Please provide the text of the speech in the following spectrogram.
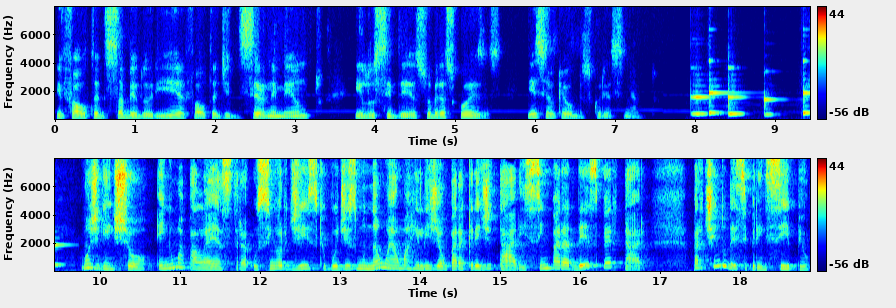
e falta de sabedoria, falta de discernimento e lucidez sobre as coisas. Isso é o que é o obscurecimento. Monge Gensho, em uma palestra, o senhor diz que o budismo não é uma religião para acreditar, e sim para despertar. Partindo desse princípio,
